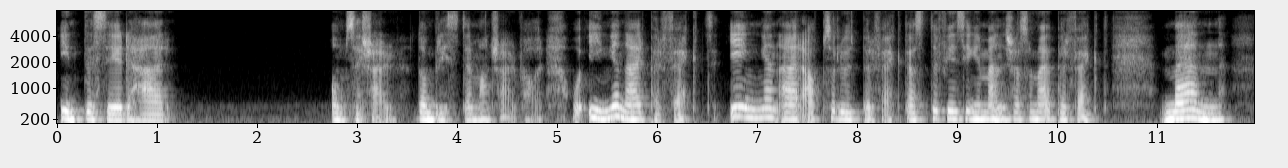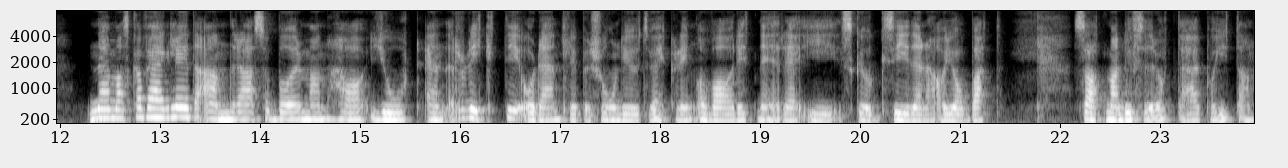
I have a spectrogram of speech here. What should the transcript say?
inte ser det här om sig själv, de brister man själv har. Och ingen är perfekt. Ingen är absolut perfekt. Alltså det finns ingen människa som är perfekt. Men när man ska vägleda andra så bör man ha gjort en riktig ordentlig personlig utveckling och varit nere i skuggsidorna och jobbat. så att man lyfter upp det här på ytan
